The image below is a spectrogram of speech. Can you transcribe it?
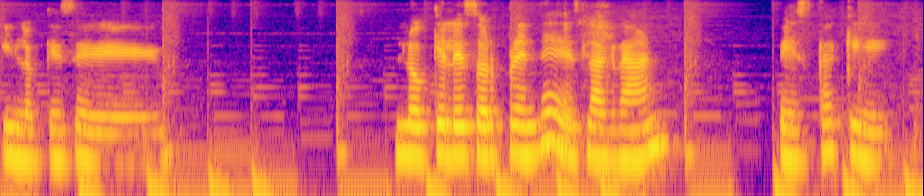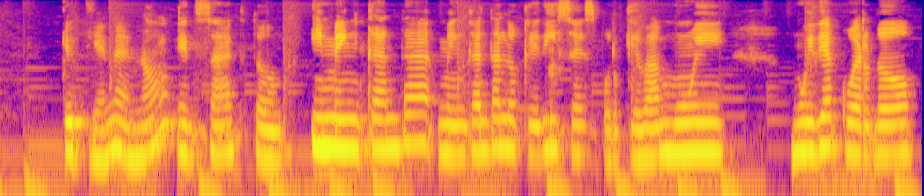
y lo que se. Lo que le sorprende es la gran pesca que, que tiene, ¿no? Exacto. Y me encanta, me encanta lo que dices porque va muy, muy de acuerdo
